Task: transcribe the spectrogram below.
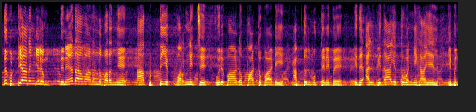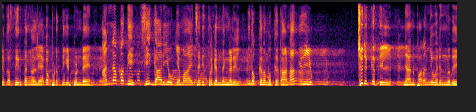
ഇത് കുട്ടിയാണെങ്കിലും ഇത് നേതാവാണെന്ന് പറഞ്ഞ് ആ കുട്ടിയെ വർണിച്ച് ഒരുപാട് പാട്ടുപാടി അബ്ദുൽ മുത്തലിബ് ഇത് അൽ ബിദായത്തു വന്നിഹായിൽ ഇബ്നു കസീർ തങ്ങൾ രേഖപ്പെടുത്തിയിട്ടുണ്ട്. അനവധി സ്വീകാര്യോഗ്യമായ ചരിത്ര ഗ്രന്ഥങ്ങളിൽ ഇതൊക്കെ നമുക്ക് കാണാൻ കഴിയും. ചുരുക്കത്തിൽ ഞാൻ പറഞ്ഞു വരുന്നത്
